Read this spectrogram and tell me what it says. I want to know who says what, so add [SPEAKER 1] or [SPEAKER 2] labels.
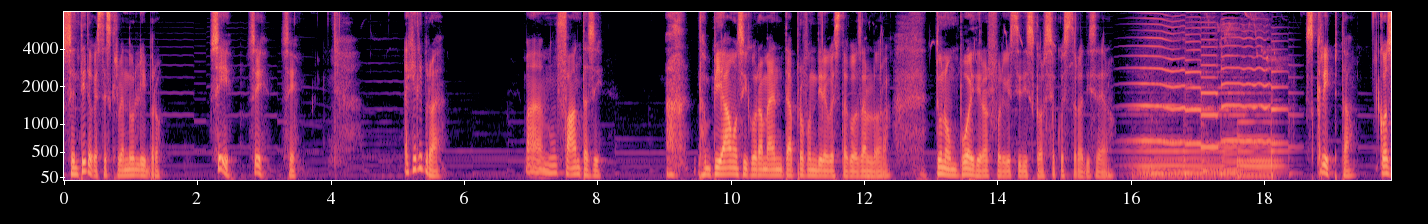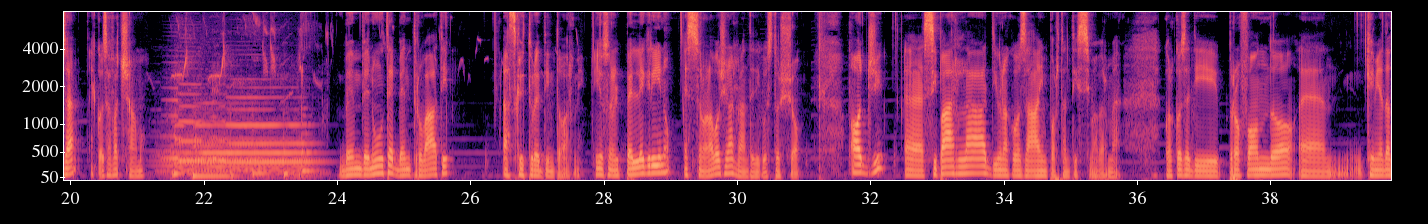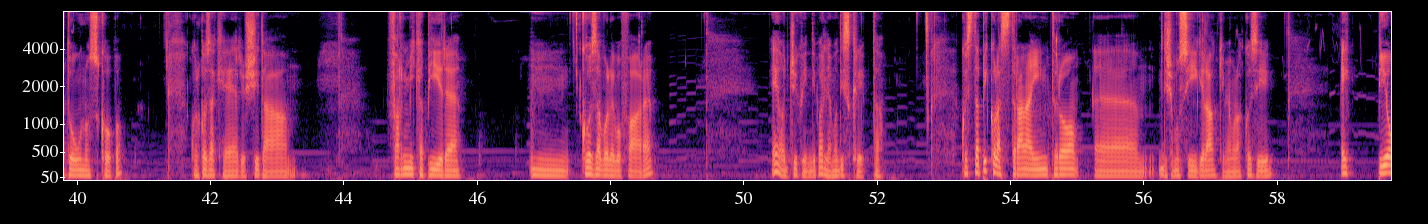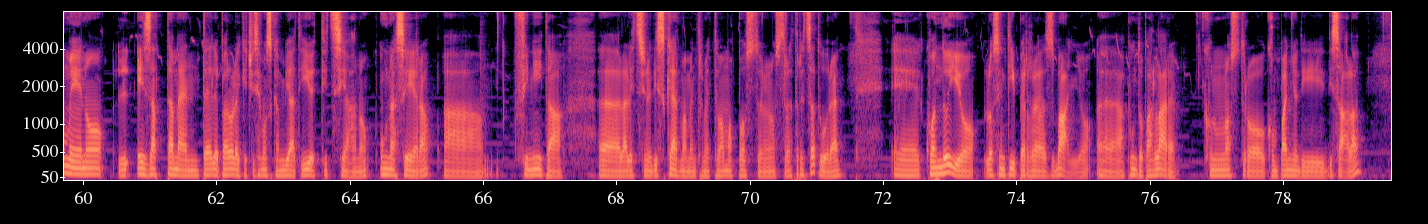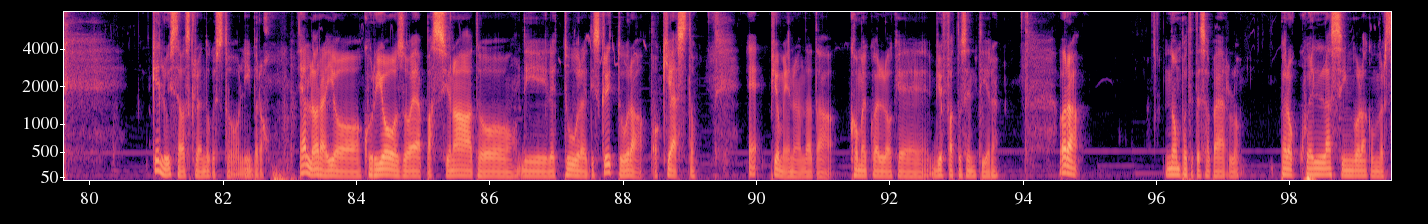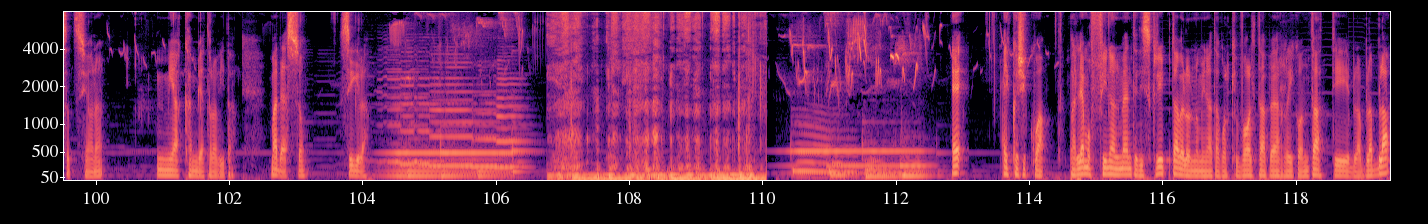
[SPEAKER 1] sentito che stai scrivendo un libro. Sì, sì, sì. E che libro è? Ma un fantasy. Ah, dobbiamo sicuramente approfondire questa cosa allora. Tu non puoi tirar fuori questi discorsi a quest'ora di sera. Scripta. Cos'è e cosa facciamo? Benvenute e bentrovati a Scrittura e dintorni. Io sono il Pellegrino e sono la voce narrante di questo show. Oggi eh, si parla di una cosa importantissima per me, qualcosa di profondo eh, che mi ha dato uno scopo, qualcosa che è riuscita a farmi capire mh, mm, cosa volevo fare. E oggi quindi parliamo di scripta. Questa piccola strana intro, eh, diciamo sigla, chiamiamola così, è più o meno esattamente le parole che ci siamo scambiati io e Tiziano una sera, a, finita eh, la lezione di scherma mentre mettevamo a posto le nostre attrezzature. E quando io lo sentii per sbaglio eh, appunto parlare con un nostro compagno di, di sala, che lui stava scrivendo questo libro. E allora io, curioso e appassionato di lettura e di scrittura, ho chiesto e più o meno è andata come quello che vi ho fatto sentire. Ora, non potete saperlo, però quella singola conversazione mi ha cambiato la vita. Ma adesso, sigla. Eccoci qua. Parliamo finalmente di scripta, ve l'ho nominata qualche volta per i contatti, bla bla bla.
